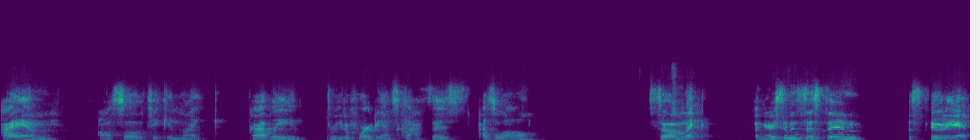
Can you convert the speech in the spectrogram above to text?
I am also taking like probably three to four dance classes as well. So I'm like a nursing assistant, a student,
